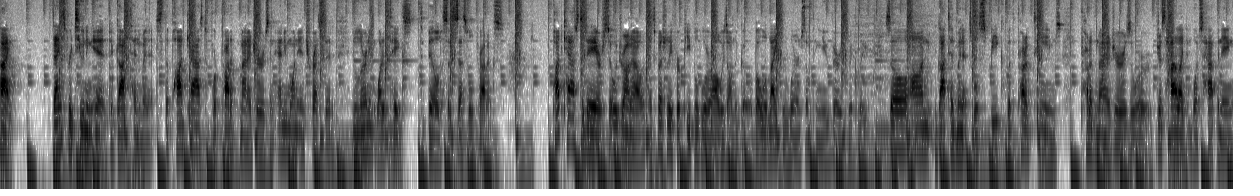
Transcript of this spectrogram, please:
Hi, thanks for tuning in to Got 10 Minutes, the podcast for product managers and anyone interested in learning what it takes to build successful products. Podcasts today are so drawn out, especially for people who are always on the go but would like to learn something new very quickly. So, on Got 10 Minutes, we'll speak with product teams product managers or just highlight what's happening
